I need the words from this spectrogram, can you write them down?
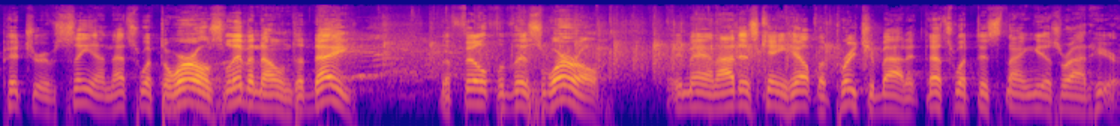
Picture of sin. That's what the world's living on today. The filth of this world. Amen. I just can't help but preach about it. That's what this thing is right here.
